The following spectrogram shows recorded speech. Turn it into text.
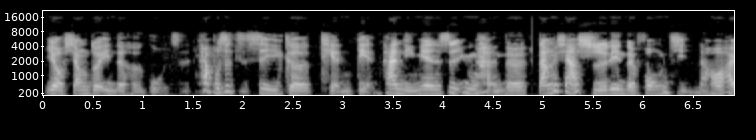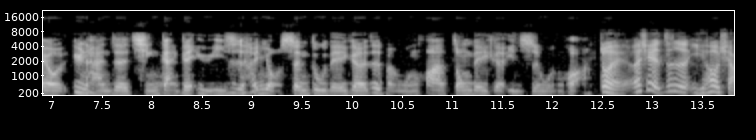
也有相对应的和果子。它不是只是一个甜点，它里面是蕴含了当下时令的风景，然后还有蕴含着情感跟寓意，是很有深度的一个日本文化中的一个饮食文化。对，而且真的以后想。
